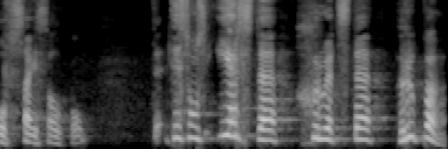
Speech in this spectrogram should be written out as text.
of sy sal kom. Dit is ons eerste grootste roeping.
